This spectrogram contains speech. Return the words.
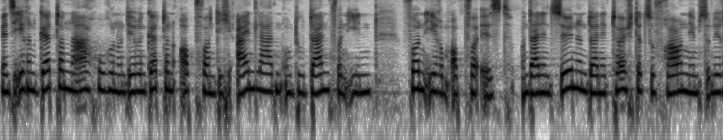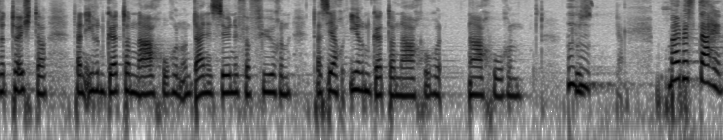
wenn sie ihren Göttern nachhuren und ihren Göttern opfern, dich einladen und du dann von ihnen von ihrem Opfer ist und deinen Söhnen und deine Töchter zu Frauen nimmst und ihre Töchter dann ihren Göttern nachhuren und deine Söhne verführen, dass sie auch ihren Göttern nachhuren. nachhuren. Mhm. Mal bis dahin.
